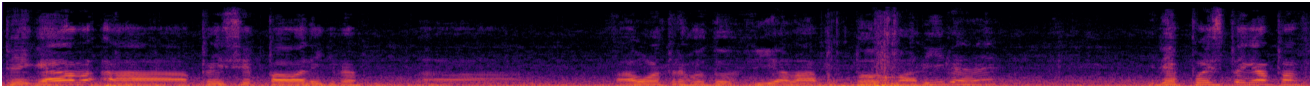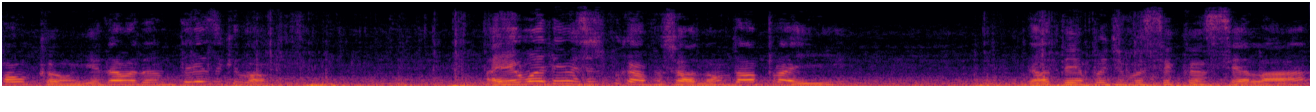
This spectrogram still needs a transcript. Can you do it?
pegar a principal ali, que vai. A, outra rodovia lá, Dona Marília, né? E depois pegar pra Falcão. E dava dando 13 km. Aí eu mandei mensagem pro cara, falei assim, ó, não dá pra ir, dá tempo de você cancelar,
